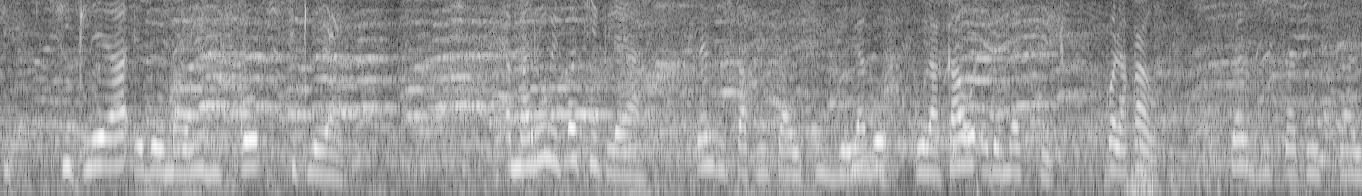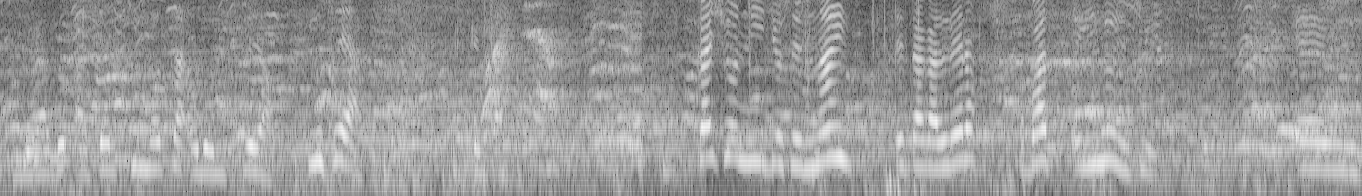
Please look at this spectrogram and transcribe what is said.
txiklea edo marubizko txiklea? Marrubiko txiklea. Zer gustatzen zaizu gehiago kolakao edo neskuk? Kolakao. Zer gustatzen zaizu gehiago aterki motza edo luzea? Luzea. Eskerrik asko. Kaixo ni Josep naiz eta galdera bat egingo duzu. Em,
